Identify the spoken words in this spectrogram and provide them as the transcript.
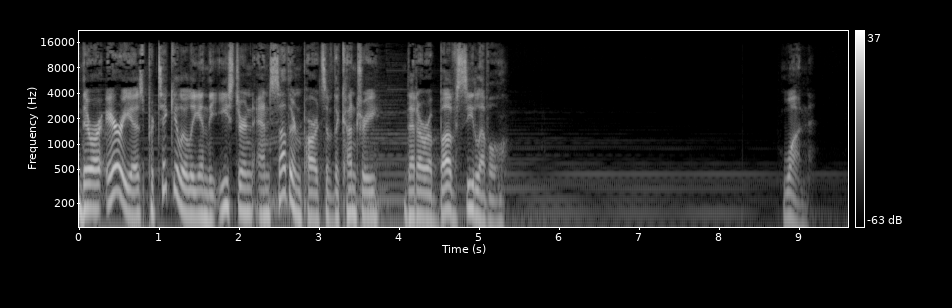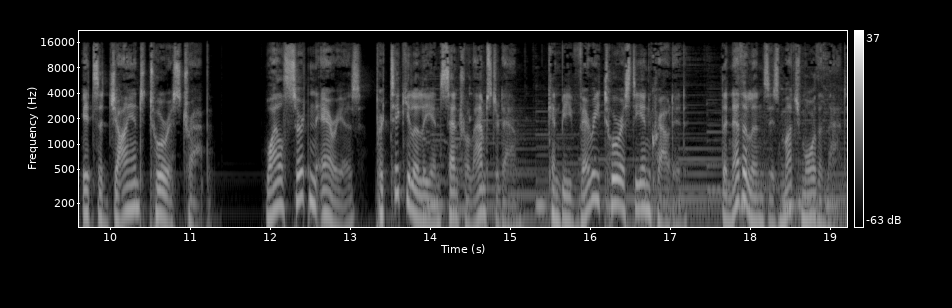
There are areas, particularly in the eastern and southern parts of the country, that are above sea level. 1. It's a giant tourist trap. While certain areas, particularly in central Amsterdam, can be very touristy and crowded, the Netherlands is much more than that.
